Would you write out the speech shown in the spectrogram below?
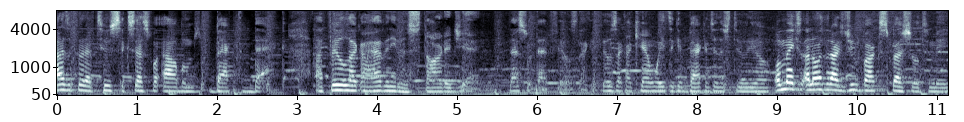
How does it feel to have two successful albums back to back? I feel like I haven't even started yet. That's what that feels like. It feels like I can't wait to get back into the studio. What makes Unorthodox Jukebox special to me,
